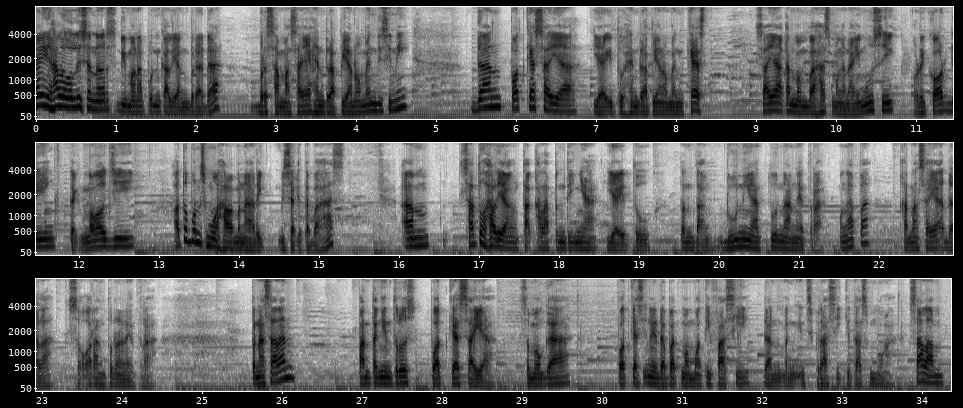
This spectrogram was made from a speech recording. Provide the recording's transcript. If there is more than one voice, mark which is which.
Speaker 1: Hey, halo listeners di mana pun kalian berada, bersama saya Hendra Pianomen di sini dan podcast saya yaitu Hendra Pianomen Cast. Saya akan membahas mengenai musik, recording, teknologi, ataupun semua hal menarik bisa kita bahas. Um, satu hal yang tak kalah pentingnya yaitu tentang dunia tunanetra. Mengapa? Karena saya adalah seorang tunanetra. Penasaran? Pantengin terus podcast saya. Semoga podcast ini dapat memotivasi dan menginspirasi kita semua. Salam.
